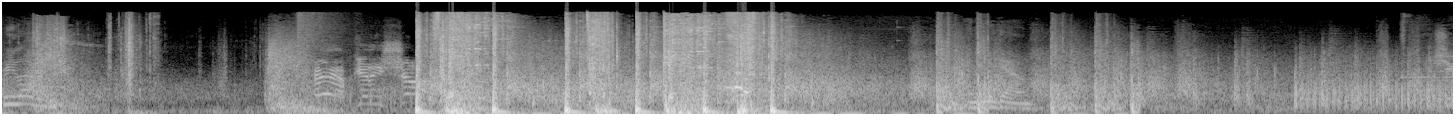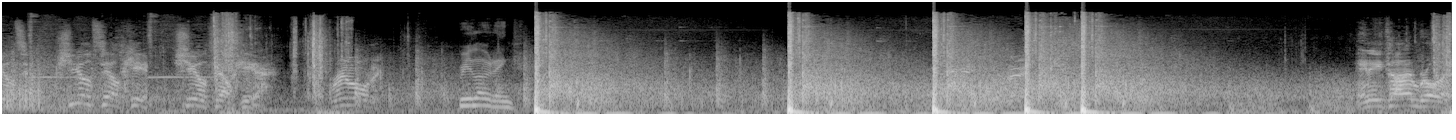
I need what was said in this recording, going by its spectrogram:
Reloading. Hey, I'm getting shot. Enemy down. Shield cell, shield cell here. Shield cell here. Reloading. Reloading. Anytime, brother.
